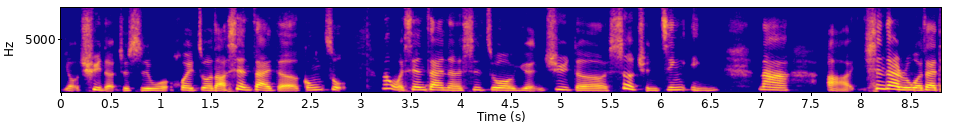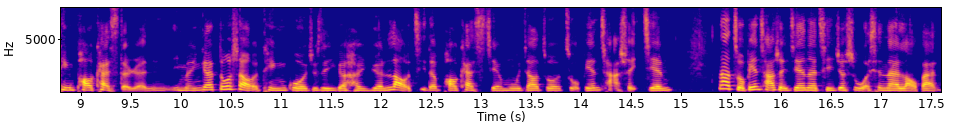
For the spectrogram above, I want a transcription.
有趣的，就是我会做到现在的工作。那我现在呢是做远距的社群经营。那啊、呃，现在如果在听 podcast 的人，你们应该多少有听过，就是一个很元老级的 podcast 节目，叫做《左边茶水间》。那《左边茶水间》呢，其实就是我现在老板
